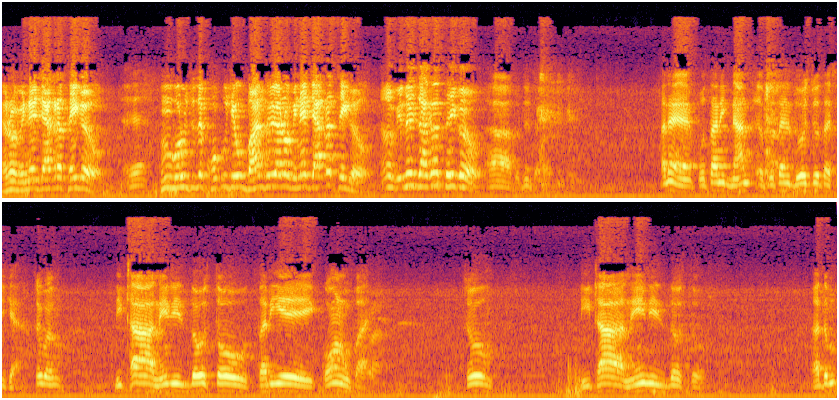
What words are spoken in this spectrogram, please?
એનો વિનય જાગ્રત થઈ ગયો. હું? બોલું છું તે ખોટું છે એવું ભાન થયું એનો વિનય જાગ્રત થઈ ગયો. એનો વિનય જાગ્રત થઈ ગયો. હા બધું અને પોતાની જ્ઞાન પોતાની દોષ જોતા શીખ્યા. શું કહ્યું? દીઠા નિર્દોષ તો તરીએ કોણ ઉપાય? શું દીઠા નહીં નિર્દોષ તો આપણા.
